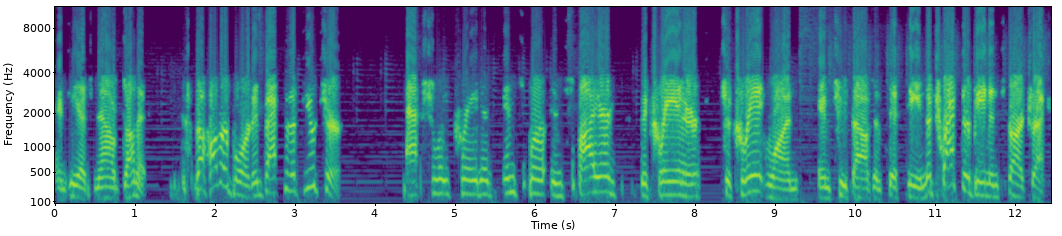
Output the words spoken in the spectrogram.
and he has now done it. The hoverboard in Back to the Future actually created, inspir- inspired the creator to create one in 2015. The tractor beam in Star Trek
